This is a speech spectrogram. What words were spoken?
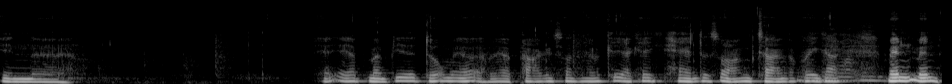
en øh, ja, man bliver lidt dum med at være Parkinson. Jeg kan, jeg kan ikke handle så mange tanker på en gang. Men, men,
